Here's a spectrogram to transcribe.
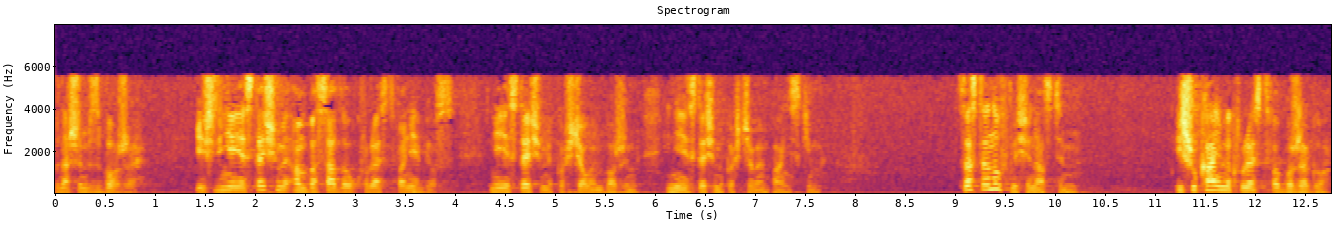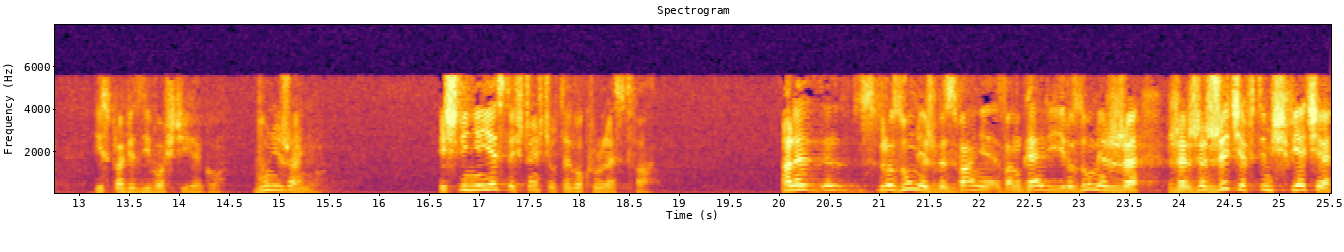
w naszym zborze. Jeśli nie jesteśmy ambasadą Królestwa Niebios, nie jesteśmy Kościołem Bożym i nie jesteśmy Kościołem Pańskim. Zastanówmy się nad tym i szukajmy Królestwa Bożego i sprawiedliwości Jego w uniżeniu. Jeśli nie jesteś częścią tego Królestwa, ale e, rozumiesz wezwanie Ewangelii i rozumiesz, że, że, że życie w tym świecie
